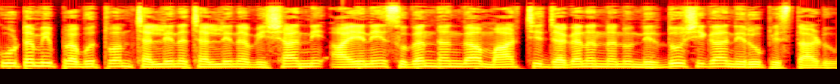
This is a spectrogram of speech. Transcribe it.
కూటమి ప్రభుత్వం చల్లిన చల్లిన విషాన్ని ఆయనే సుగంధంగా మార్చి జగనన్నను నిర్దోషిగా నిరూపిస్తాడు.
